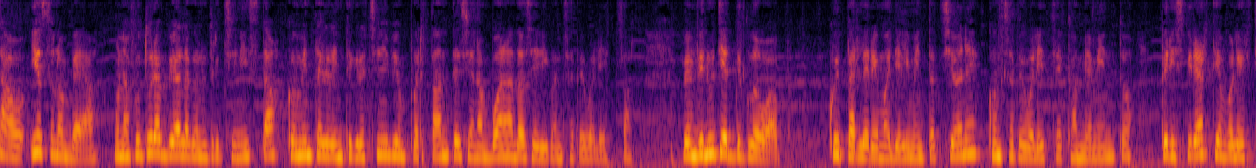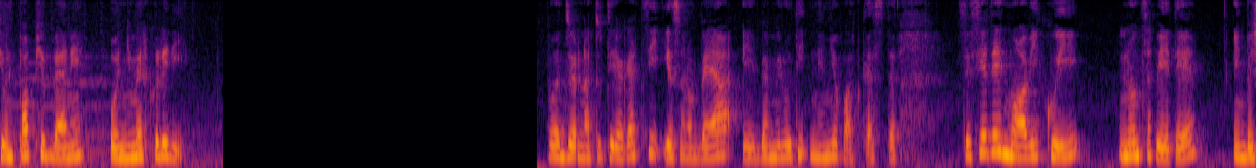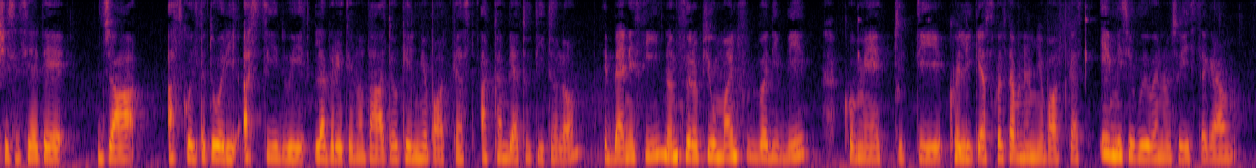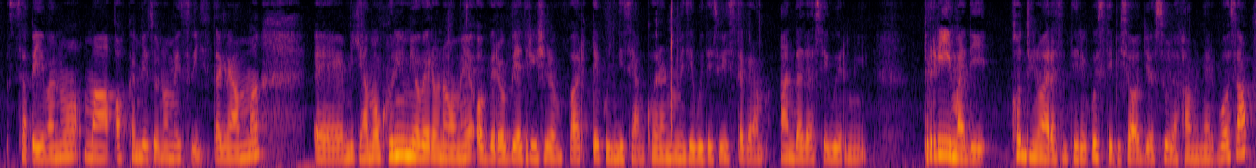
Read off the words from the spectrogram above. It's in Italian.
Ciao, io sono Bea, una futura biologa nutrizionista convinta che l'integrazione più importante sia una buona dose di consapevolezza. Benvenuti a The Glow Up. Qui parleremo di alimentazione, consapevolezza e cambiamento per ispirarti a volerti un po' più bene ogni mercoledì. Buongiorno a tutti ragazzi, io sono Bea e benvenuti nel mio podcast. Se siete nuovi qui, non sapete, invece se siete già ascoltatori assidui l'avrete notato che il mio podcast ha cambiato titolo. Ebbene sì, non sono più Mindful Body Bee come tutti quelli che ascoltavano il mio podcast e mi seguivano su Instagram sapevano, ma ho cambiato nome su Instagram. Eh, mi chiamo con il mio vero nome, ovvero Beatrice Lonforte, quindi se ancora non mi seguite su Instagram andate a seguirmi prima di continuare a sentire questo episodio sulla fame nervosa.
